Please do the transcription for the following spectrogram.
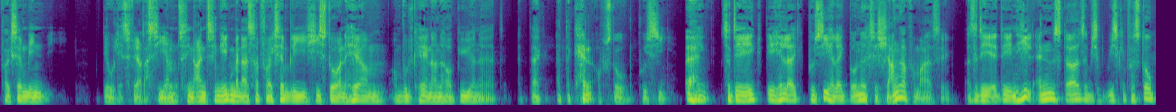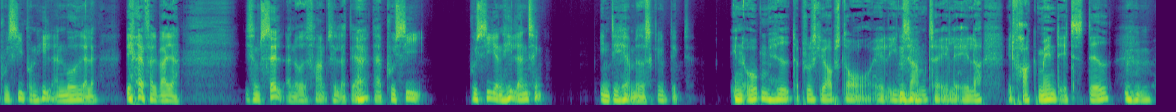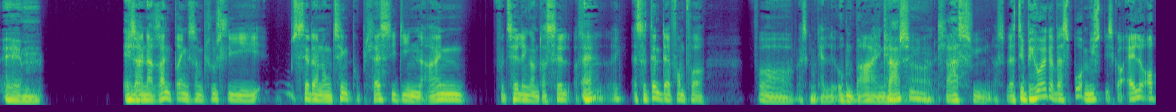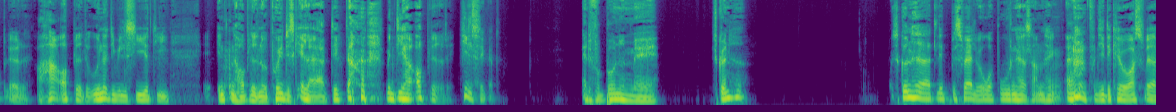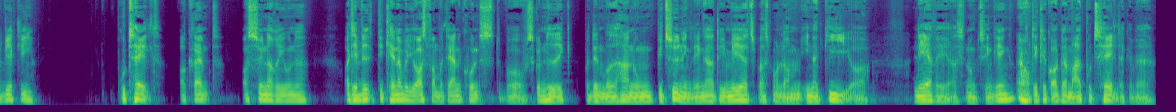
for eksempel en, det er jo lidt svært at sige om sin egen ting, ikke? men altså for eksempel i historien her om, om vulkanerne og byerne, at, at, der, at der kan opstå poesi. Ja. Ikke? Så det er, ikke, det er heller ikke, poesi er heller ikke bundet til genre for mig at se. Altså det, er- det er en helt anden størrelse. Vi skal, vi skal forstå poesi på en helt anden måde. Eller det er i hvert fald, hvad jeg ligesom selv er nået frem til, at der, ja. der er poesi. Poesi er en helt anden ting, end det her med at skrive digt. En åbenhed, der pludselig opstår eller i en mm-hmm. samtale, eller et fragment et sted. Mm-hmm. Øhm, Eller en erindring, som pludselig sætter nogle ting på plads i din egen fortælling om dig selv. Og så Ja. videre, ikke? Altså den der form for, for, hvad skal man kalde det, åbenbaring. Klarsyn. Og klarsyn. Og så. Altså, det behøver ikke at være spor mystisk, og alle oplever det, og har oplevet det, uden at de ville sige, at de enten har oplevet noget poetisk, eller er digter, men de har oplevet det, helt sikkert. Er det forbundet med skønhed? Skønhed er et lidt besværligt ord at bruge i den her sammenhæng, Ja. fordi det kan jo også være virkelig brutalt og grimt og synderrivende. Og det, ved, det kender vi jo også fra moderne kunst, hvor skønhed ikke på den måde har nogen betydning længere. Det er mere et spørgsmål om energi og nærvær og sådan nogle ting. Ikke? Og det kan godt være meget brutalt. Der kan være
